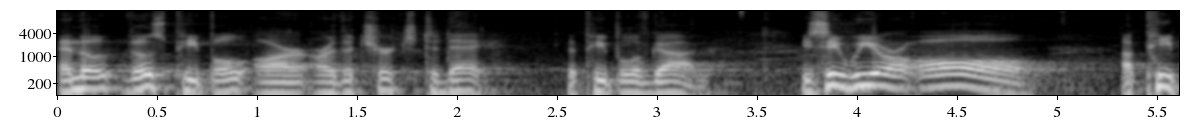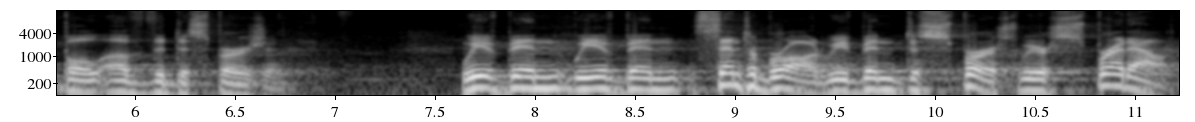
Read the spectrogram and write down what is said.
And th- those people are, are the church today, the people of God. You see, we are all a people of the dispersion. We have been, we have been sent abroad. We have been dispersed. We are spread out.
